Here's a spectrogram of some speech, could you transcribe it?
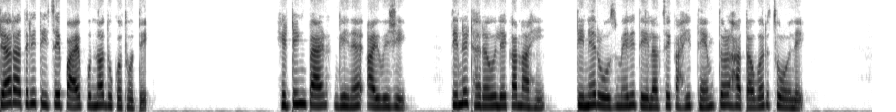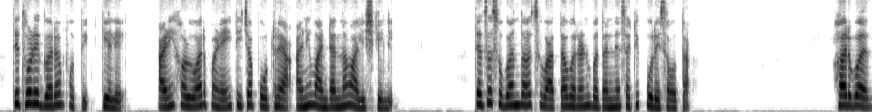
त्या रात्री तिचे पाय पुन्हा दुखत होते. हिटिंग पॅड घेण्याऐवजी तिने ठरवले का नाही तिने रोजमेरी तेलाचे काही थेंब तळ हातावर चोळले. ते थोडे गरम होते केले आणि हळुवारपणे तिच्या पोटऱ्या आणि मांड्यांना मालिश केली. त्याचा सुगंधच वातावरण बदलण्यासाठी पुरेसा होता. हर्बल.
